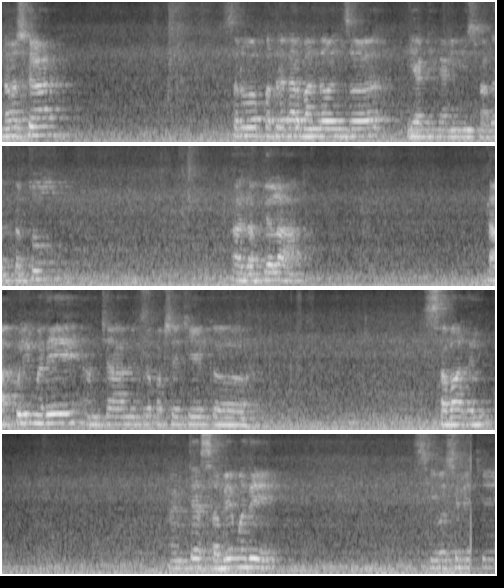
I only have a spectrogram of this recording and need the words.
नमस्कार. सर्व पत्रकार बांधवांचं या ठिकाणी मी स्वागत करतो. आज आपल्याला दापोलीमध्ये आमच्या मित्रपक्षाची एक सभा झाली. आणि त्या सभेमध्ये शिवसेनेचे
